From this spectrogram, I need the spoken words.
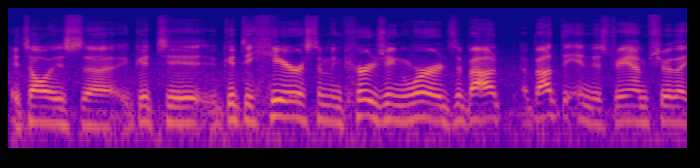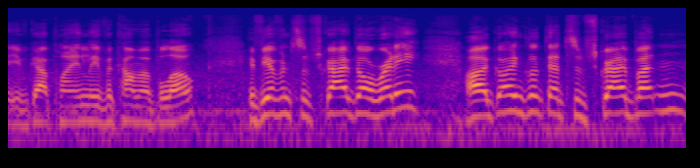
it's always uh, good to good to hear some encouraging words about about the industry. I'm sure that you've got plenty. Leave a comment below. If you haven't subscribed already, uh, go ahead and click that subscribe button,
